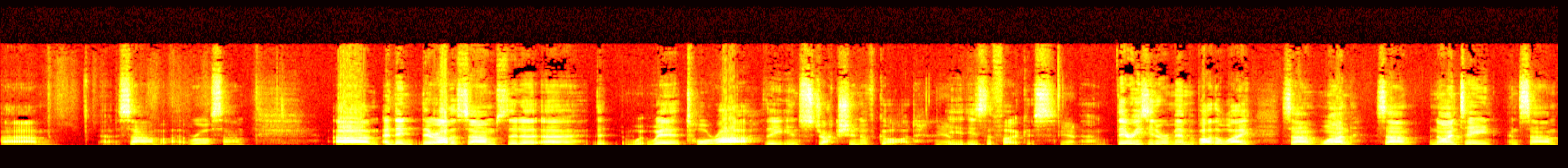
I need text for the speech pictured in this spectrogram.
um, uh, psalm, uh, royal psalm. Um, and then there are other psalms that are uh, that w- where Torah, the instruction of God, i- is the focus. Yeah. Um, they're easy to remember, by the way. Psalm one, Psalm nineteen, and Psalm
